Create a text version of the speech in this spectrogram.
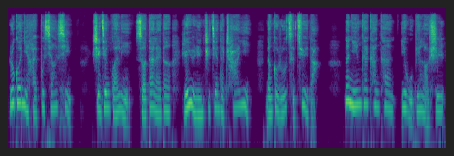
如果你还不相信时间管理所带来的人与人之间的差异能够如此巨大，那你应该看看叶武斌老师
